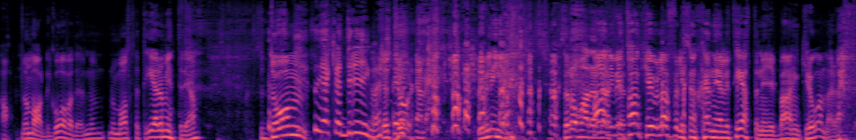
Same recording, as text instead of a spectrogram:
ja, normalbegåvade. Normalt sett är de inte det. Så de Så jäkla dryg var jag tror, nej, men, det är väl ingen... Så de hade ah, lagt du vill ta en kula för liksom genialiteten i bankrånare.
